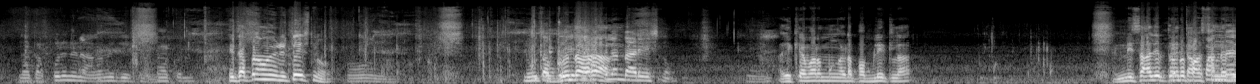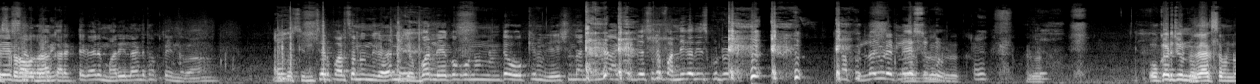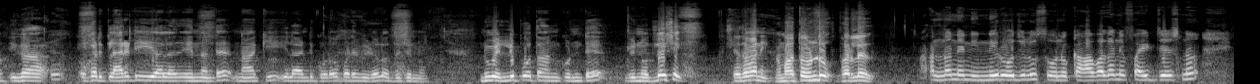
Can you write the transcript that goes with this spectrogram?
ఇది తప్ప నువ్వు నెట్టేసినావు నువ్వు తప్పు అది కెమెరా ముంగట పబ్లిక్ లా? ఎన్నిసార్లు చెప్తాను కరెక్ట్ కానీ మరి ఇలాంటి తప్పేందిరా నీకు సిన్సియర్ పర్సన్ ఉంది కదా నీకు ఎవ్వరు లేకోకుండా ఉంటే ఓకే నువ్వు చేసిన దాన్ని నేను యాక్సెప్ట్ చేస్తుంటే ఫన్నీగా తీసుకుంటుండే నా పిల్ల చూడు ఎట్లా చేస్తుండు. ఒకటి చూడు. రిలాక్స్ ఉండు. ఇక ఒకటి క్లారిటీ ఇవ్వాలి ఏంటంటే నాకు ఇలాంటి గొడవ పడే వీడియోలు వద్దు చిన్ను. నువ్వు వెళ్ళిపోతా అనుకుంటే వీడిని వదిలేసాయి. చదవని మాతో ఉండు పర్లేదు. అన్న నేను ఇన్ని రోజులు సోను కావాలని ఫైట్ చేసిన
